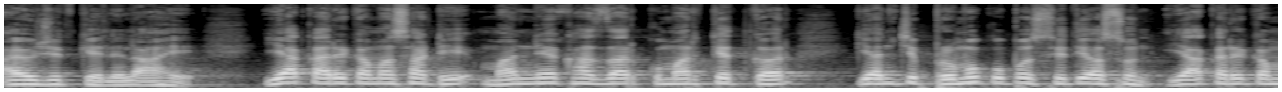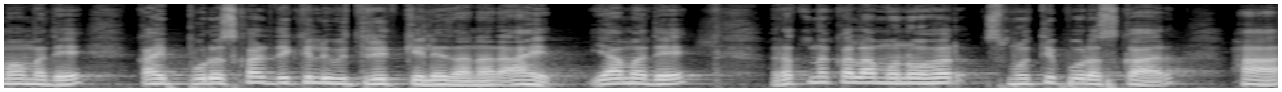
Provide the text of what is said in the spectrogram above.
आयोजित केलेला आहे. या कार्यक्रमासाठी मान्य खासदार कुमार केतकर यांची प्रमुख उपस्थिती असून या कार्यक्रमामध्ये काही पुरस्कार देखील वितरित केले जाणार आहेत. यामध्ये रत्नकला मनोहर स्मृती पुरस्कार हा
